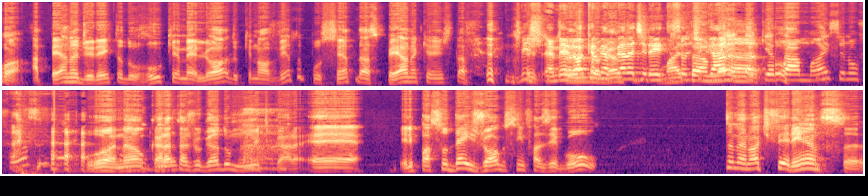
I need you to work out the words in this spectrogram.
Pô, a perna direita do Hulk é melhor do que 90% das pernas que a gente tá vendo. Bicho, é melhor que a minha perna direita, Mas se eu te garanto. daqui é tamanho, se não fosse. Né? Pô, não, o cara tá jogando muito, cara. É, ele passou 10 jogos sem fazer gol. A menor diferença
